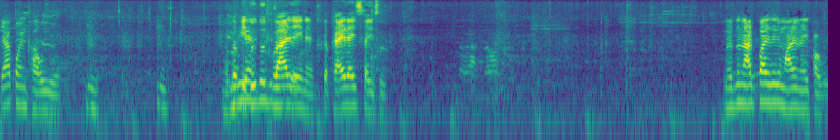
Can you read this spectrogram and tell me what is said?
ક્યાં કોઈને ખાવું જોઈએ તો તું બહાર જઈને ફ્રાઈડ રાઈસ ખાઈશું. મેં તો નાટ પાડી કે મારે નહીં ખાવું.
